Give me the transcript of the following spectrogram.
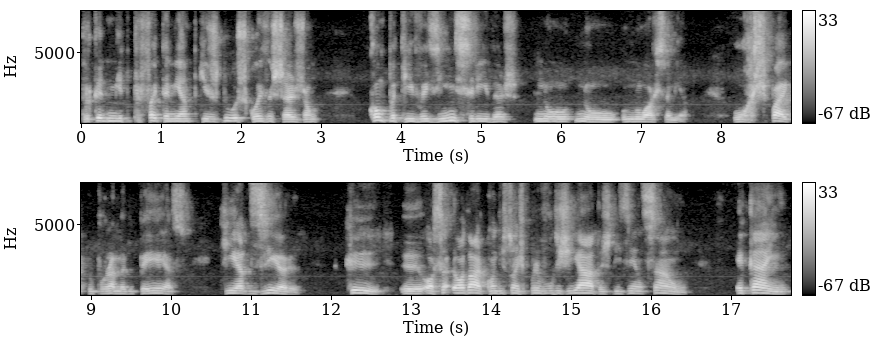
porque admito perfeitamente que as duas coisas sejam compatíveis e inseridas no, no, no orçamento. O respeito do programa do PS, que é dizer que, eh, ao, dar condições privilegiadas de isenção a quem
